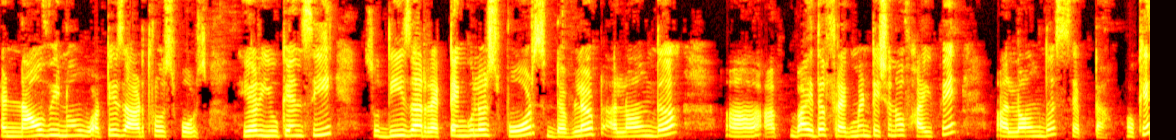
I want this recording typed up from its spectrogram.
and now we know what is arthrospores here you can see so these are rectangular spores developed along the uh, by the fragmentation of hyphae along the septa okay?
